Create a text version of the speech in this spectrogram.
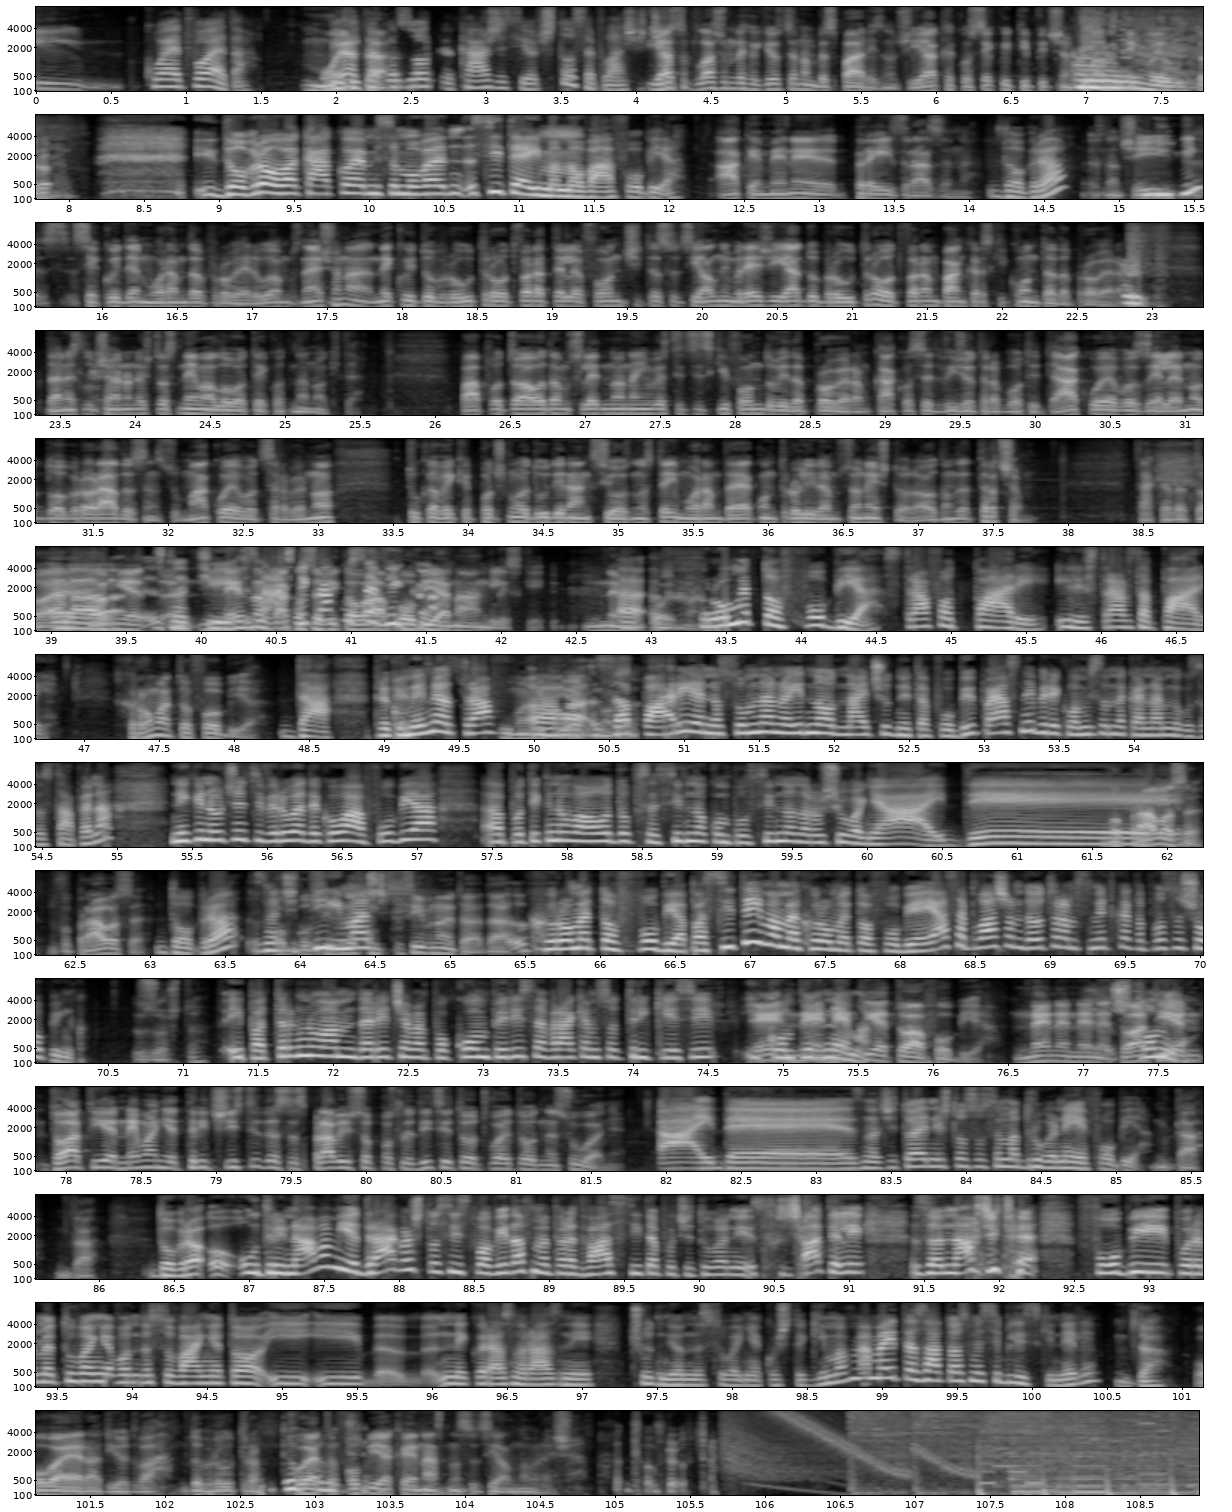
Која е твојата? Мојата како зорка, кажи си, од што се плашиш? Јас се плашам дека ќе останам без пари, значи ја како секој типичен плаш, некој утро, И добро, ова како е, мислам, ова сите ја имаме оваа фобија. А кај мене е преизразена. Добро? Значи, секој ден морам да проверувам. Знаеш, она, некој добро утро отвара телефон, чита социјални мрежи, ја добро утро отварам банкарски конта да проверам. Да не случајно нешто снемало во текот на ноќите. Па потоа одам следно на инвестициски фондови да проверам како се движат работите. Ако е во зелено, добро, радосен сум. Ако е во црвено, тука веќе почнува да удира анксиозноста и морам да ја контролирам со нешто, одам да трчам. Така да тоа е, тоа ми е, значи, не знам како се вика оваа фобија на англиски. Немам А, појма. Хрометофобија, страф од пари или страф за пари. Хроматофобија. Да, прекомерниот ми а, за пари е насумнено една од најчудните фобии, па јас не би рекла, мислам дека е најмногу застапена. Некои научници веруваат дека оваа фобија а, потекнува од обсесивно-компулсивно нарушување. Ајде. Во право се, во право се. Добро, значи ти Компулсивно, имаш компулсивно е тоа, да. хрометофобија, па сите имаме хрометофобија. Јас се плашам да отворам сметката после шопинг. Зошто? И па тргнувам да речеме по компири, се враќам со три кеси и е, компир не, нема. Не, ти е тоа фобија. Не, не, не, не. Тоа ти е? е, тоа ти е немање три чисти да се справиш со последиците од твоето однесување. Ајде, значи тоа е нешто сосема друго, не е фобија. Да, да. Добро, утринава ми е драго што се исповедавме пред вас сите почитувани слушатели за нашите фоби, пореметување во однесувањето и, и некои разно разни чудни однесувања кои што ги имавме, ама ете затоа сме си блиски, нели? Да, ова е Радио 2. Добро утро. Добро Твојата утро. фобија кај нас на социјална мрежа. Добро утро.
